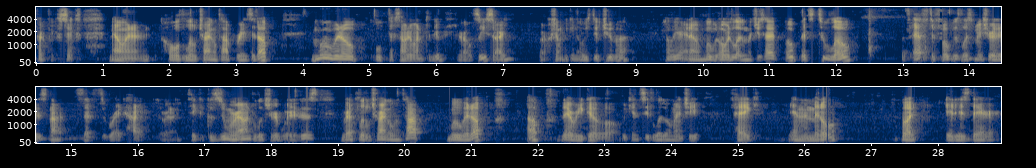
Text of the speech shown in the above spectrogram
Perfect, 6. Now going to hold the little triangle top, raise it up, move it over. Oop, that's not what I wanted to do. Here, LZ, sorry. Actually, we can always do Chuva over here, and I'll move it over to Lego Menchi's head. Oop, that's too low. Let's F to focus. Let's make sure that it's not that it's the right height. We're gonna take a zoom around to look sure where it is. Grab the little triangle on top, move it up, up. There we go. We can see the Lego Menchi peg in the middle, but it is there.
